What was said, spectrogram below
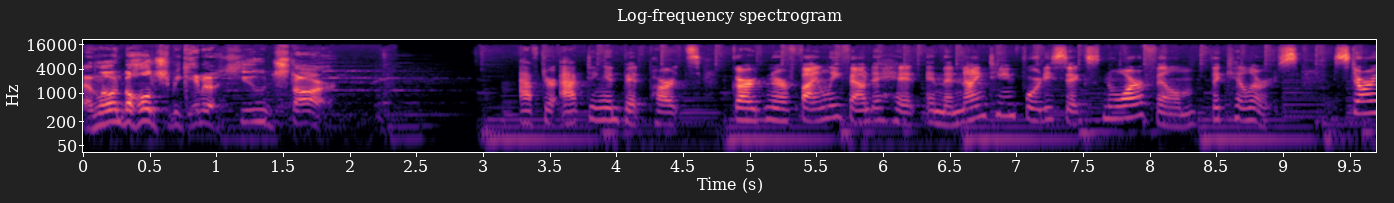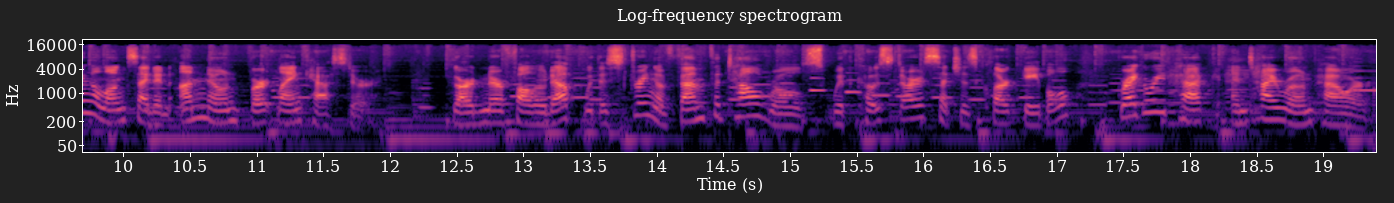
And lo and behold, she became a huge star. After acting in bit parts, Gardner finally found a hit in the 1946 noir film The Killers, starring alongside an unknown Burt Lancaster. Gardner followed up with a string of femme fatale roles with co stars such as Clark Gable, Gregory Peck, and Tyrone Power.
